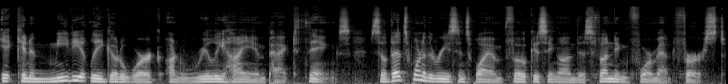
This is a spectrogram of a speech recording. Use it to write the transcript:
it can immediately go to work on really high impact things. So that's one of the reasons why I'm focusing on this funding format first.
